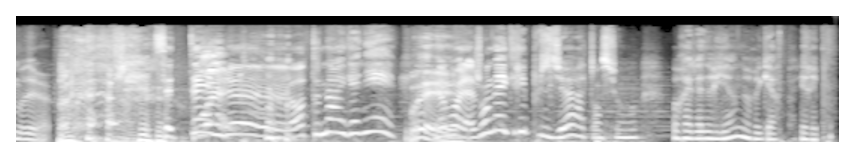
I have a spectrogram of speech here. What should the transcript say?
mother, c'était le Antonin a gagné. Ouais. Donc voilà, j'en ai écrit plusieurs. Attention, Aurélien Adrien, ne regarde pas les réponses.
